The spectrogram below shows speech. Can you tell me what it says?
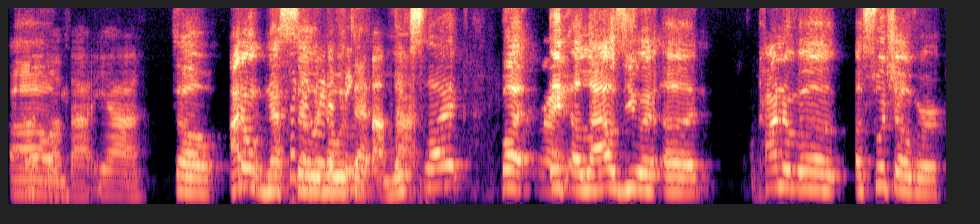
I Um, love that yeah so I don't That's a good necessarily know what that looks like, but Right. it allows you a, a kind of a, a switch over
